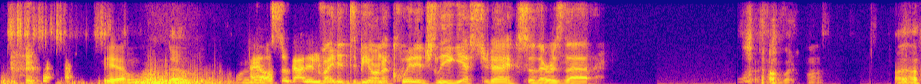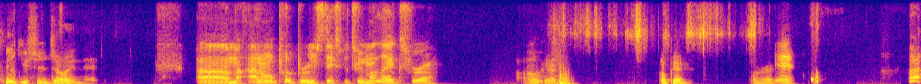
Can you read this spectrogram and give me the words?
Yeah. I'm, I'm down. I also got invited to be on a Quidditch league yesterday, so there was that. that sounds like fun. I, I think you should join that. Um, I don't put broomsticks between my legs for real. Okay. Okay. All right.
